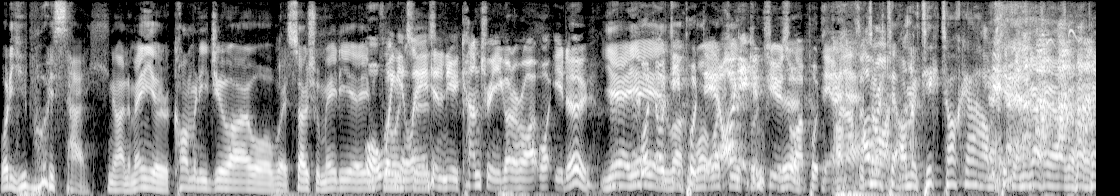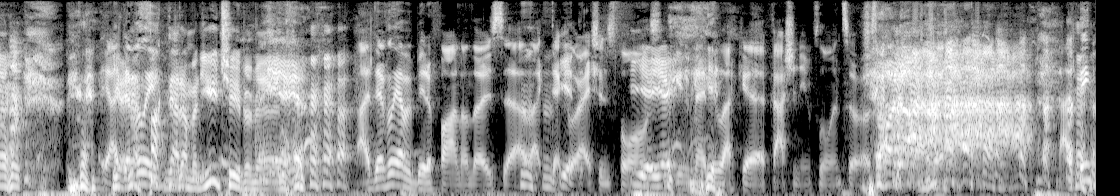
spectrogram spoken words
What do you boys say? You know what I mean? You're a comedy duo, or we're social media Or when you land in a new country, you got to write what you do. Yeah, yeah, What, yeah. what do you put what- down? what I get confused yeah. what I put down half the I'm, a time. t- I'm a TikToker. I'm a TikToker. yeah, yeah, definitely- fuck that. I'm a YouTuber, man. I definitely have a bit of fun on those uh, like declarations forms. Yeah, yeah. Maybe like a fashion influencer or something. I think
